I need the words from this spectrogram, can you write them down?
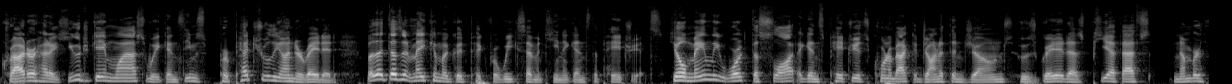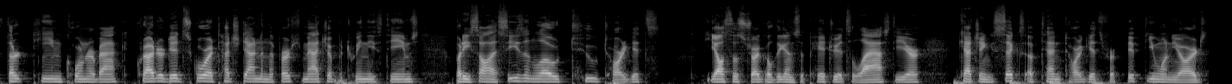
Crowder had a huge game last week and seems perpetually underrated, but that doesn't make him a good pick for week 17 against the Patriots. He'll mainly work the slot against Patriots cornerback Jonathan Jones, who's graded as PFF's number 13 cornerback. Crowder did score a touchdown in the first matchup between these teams, but he saw a season low two targets. He also struggled against the Patriots last year, catching 6 of 10 targets for 51 yards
